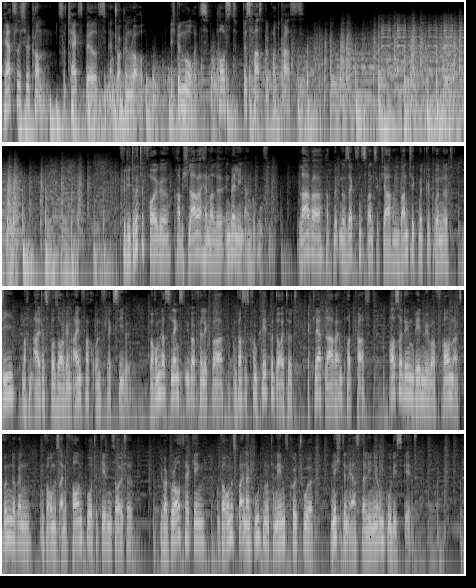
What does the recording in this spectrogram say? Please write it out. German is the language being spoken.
Herzlich willkommen zu Tax Bills and Rock'n'Roll. Ich bin Moritz, Host des Fastbill Podcasts. Für die dritte Folge habe ich Lara Hämmerle in Berlin angerufen. Lara hat mit nur 26 Jahren Wantig mitgegründet. Die machen Altersvorsorge einfach und flexibel. Warum das längst überfällig war und was es konkret bedeutet, erklärt Lara im Podcast. Außerdem reden wir über Frauen als Gründerinnen und warum es eine Frauenquote geben sollte, über Growth Hacking und warum es bei einer guten Unternehmenskultur nicht in erster Linie um Goodies geht.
